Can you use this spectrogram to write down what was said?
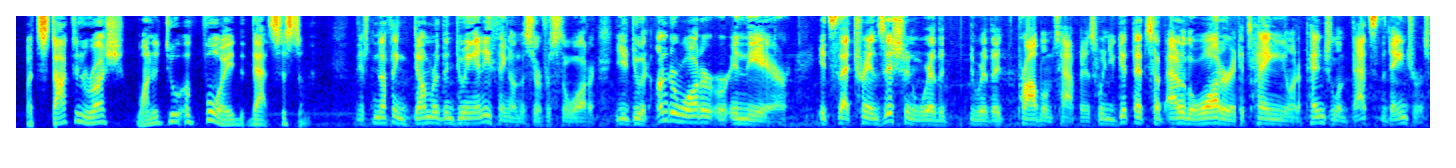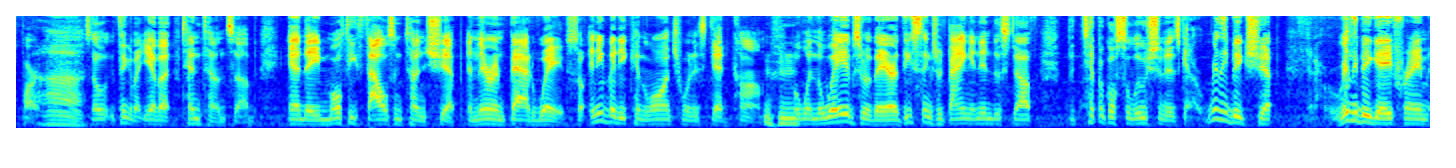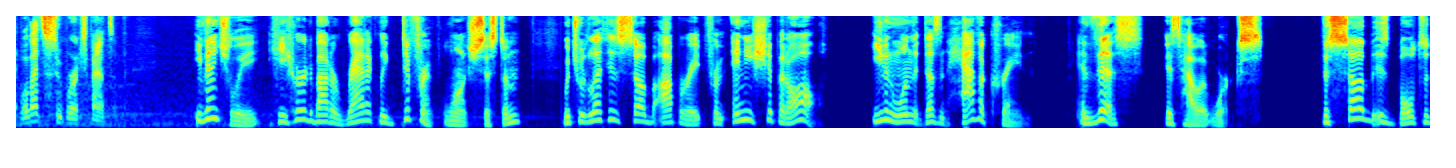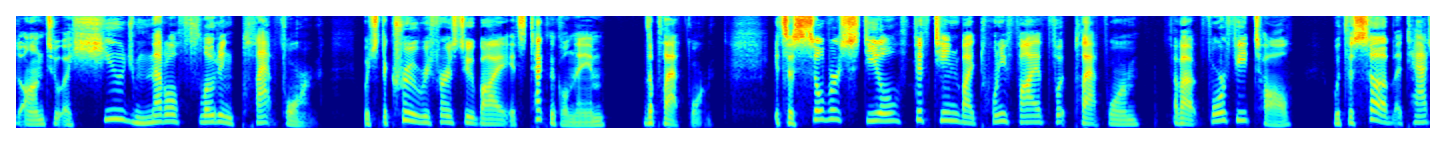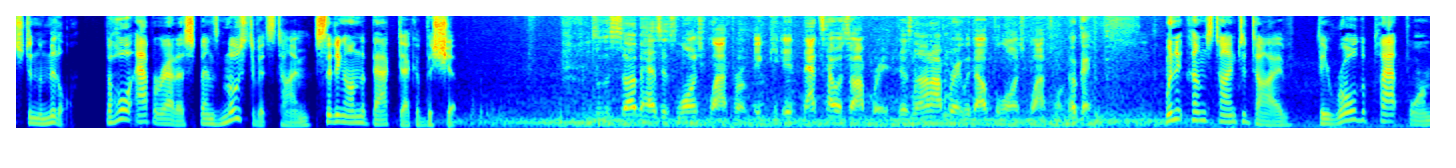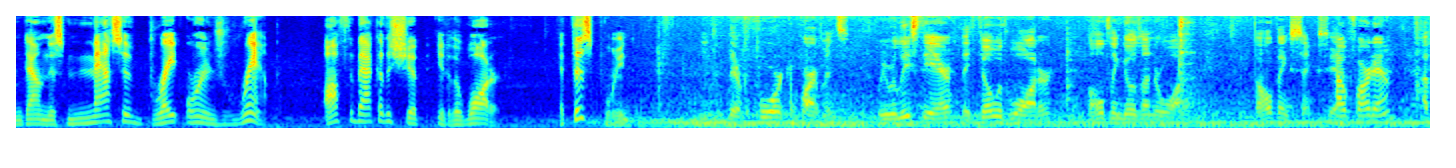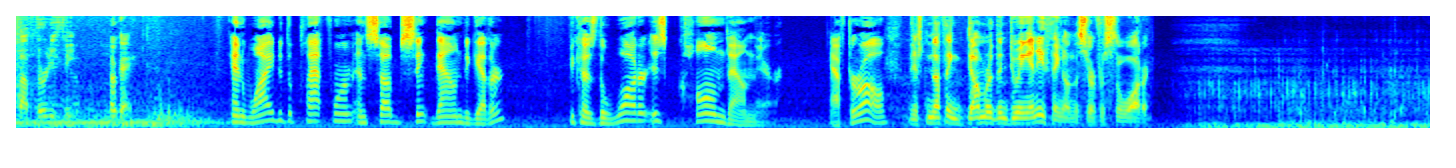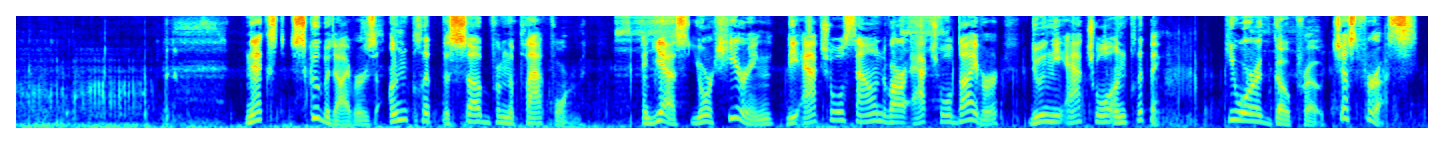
But Stockton Rush wanted to avoid that system. There's nothing dumber than doing anything on the surface of the water. You do it underwater or in the air. It's that transition where the where the problems happen. It's when you get that sub out of the water and it's hanging on a pendulum. That's the dangerous part. Ah. So think about it. You have a 10-ton sub and a multi-thousand-ton ship, and they're in bad waves. So anybody can launch when it's dead calm. Mhm. But when the waves are there, these things are banging into stuff. The typical solution is get a really big ship and a really big A-frame. Well, that's super expensive. Eventually, he heard about a radically different launch system, which would let his sub operate from any ship at all, even one that doesn't have a crane. And this is how it works. The sub is bolted onto a huge metal floating platform, which the crew refers to by its technical name, the platform. It's a silver steel 15 by 25 foot platform, about four feet tall, with the sub attached in the middle. The whole apparatus spends most of its time sitting on the back deck of the ship. So the sub has its launch platform. It, it, that's how it's operated. It does not operate without the launch platform. Okay. When it comes time to dive, they roll the platform down this massive bright orange ramp off the back of the ship into the water. At this point, There are four compartments. We release the air, they fill with water, the whole thing goes underwater. The whole thing sinks. Yeah. How far down? About 30 feet. Okay. And why do the platform and sub sink down together? Because the water is calm down there. After all, There's nothing dumber than doing anything on the surface of the water. Next, scuba divers unclip the sub from the platform. And yes, you're hearing the actual sound of our actual diver doing the actual unclipping. He wore a GoPro just for us.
